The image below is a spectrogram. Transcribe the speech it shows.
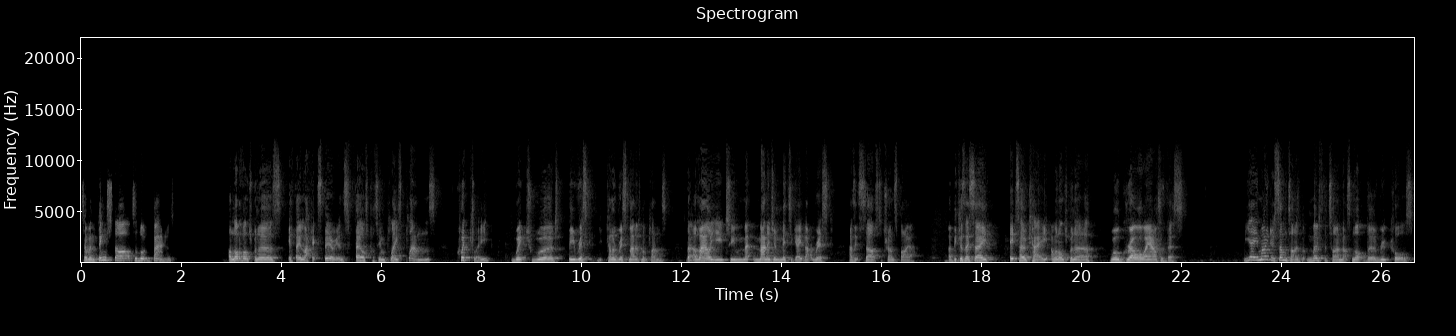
So when things start to look bad, a lot of entrepreneurs, if they lack experience, fail to put in place plans quickly, which would be risk kind of risk management plans that allow you to ma- manage and mitigate that risk as it starts to transpire. Uh, because they say it's okay, I'm an entrepreneur, we'll grow our way out of this. Yeah, you might do sometimes, but most of the time that's not the root cause.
